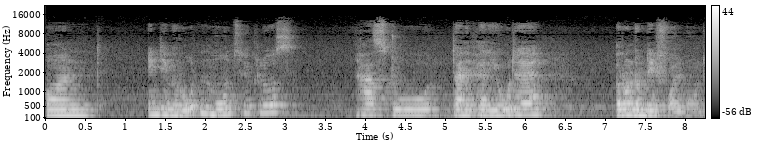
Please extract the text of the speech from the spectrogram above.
Und in dem roten Mondzyklus hast du deine Periode rund um den Vollmond.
